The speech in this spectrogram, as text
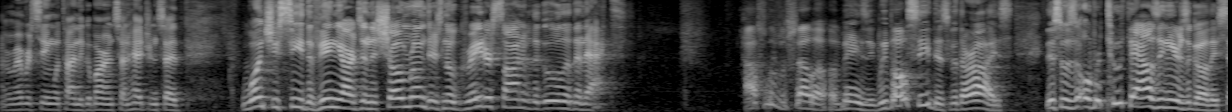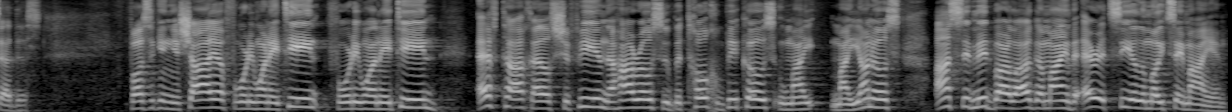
I remember seeing one time the Gemara in Sanhedrin said, once you see the vineyards in the Shomron, there's no greater sign of the Geula than that. Half of a fellow, amazing. We've all seen this with our eyes. This was over 2,000 years ago they said this. Pasuk in Yeshaya 41:18, 41:18. Eftach el shafim naharos ubetoch bikos umayanos asim midbar la'agamayim ve'eret sia lemoitze mayim.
